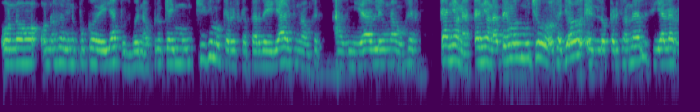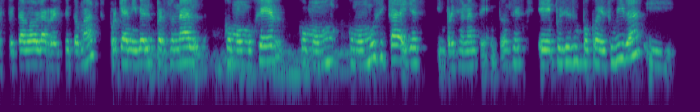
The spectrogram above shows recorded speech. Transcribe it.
o no, o no sabían un poco de ella, pues bueno, creo que hay muchísimo que rescatar de ella. Es una mujer admirable, una mujer cañona, cañona. Tenemos mucho, o sea, yo en lo personal si ya la respetaba o la respeto más, porque a nivel personal, como mujer, como, como música, ella es impresionante. Entonces, eh, pues es un poco de su vida y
